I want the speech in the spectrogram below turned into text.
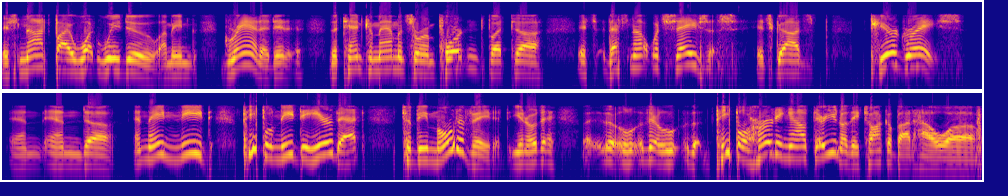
it's not by what we do. I mean, granted, it, the Ten Commandments are important, but uh, it's that's not what saves us. It's God's pure grace, and and uh, and they need people need to hear that to be motivated. You know, they, they're, people hurting out there. You know, they talk about how. Uh,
